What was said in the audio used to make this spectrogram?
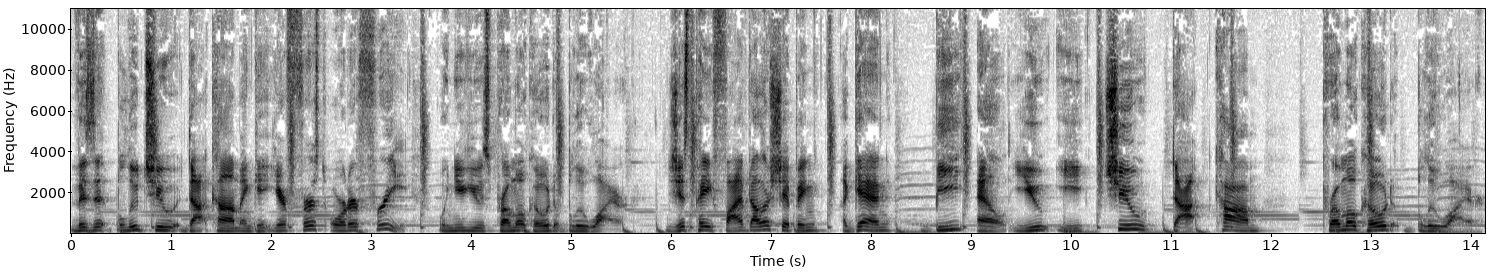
Visit bluechew.com and get your first order free when you use promo code BLUEWIRE. Just pay $5 shipping. Again, B L U E chew.com. Promo code Blue Wire.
